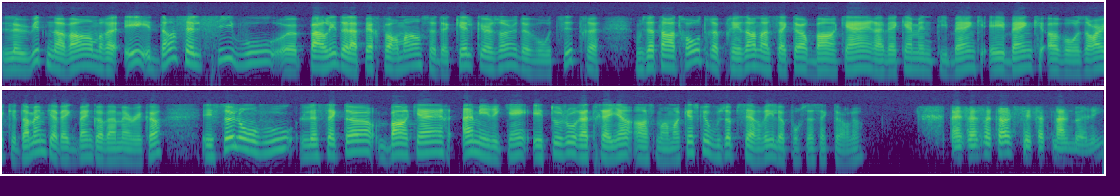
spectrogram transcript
le 8 novembre et dans celle-ci, vous euh, parlez de la performance de quelques-uns de vos titres. Vous êtes entre autres présent dans le secteur bancaire avec M&T Bank et Bank of Ozark, de même qu'avec Bank of America. Et selon vous, le secteur bancaire américain est toujours attrayant en ce moment? Qu'est-ce que vous observez pour ce secteur-là? Secteur qui s'est fait malmener,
